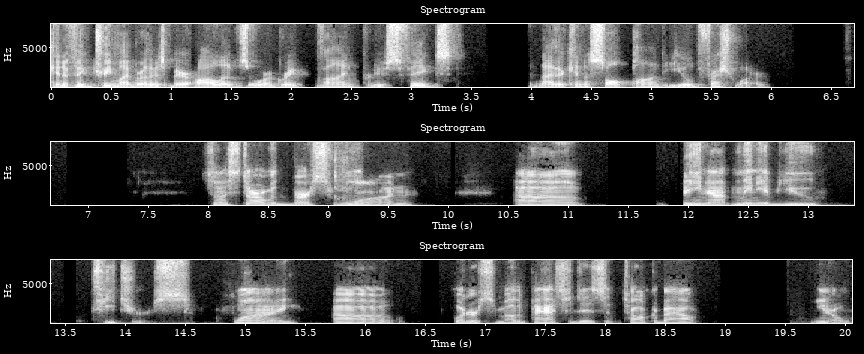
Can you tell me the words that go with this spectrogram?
Can a fig tree, my brothers, bear olives or a grapevine produce figs? Neither can a salt pond yield fresh water. So let's start with verse one. Uh, be not many of you teachers. Why? Uh, what are some other passages that talk about, you know,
